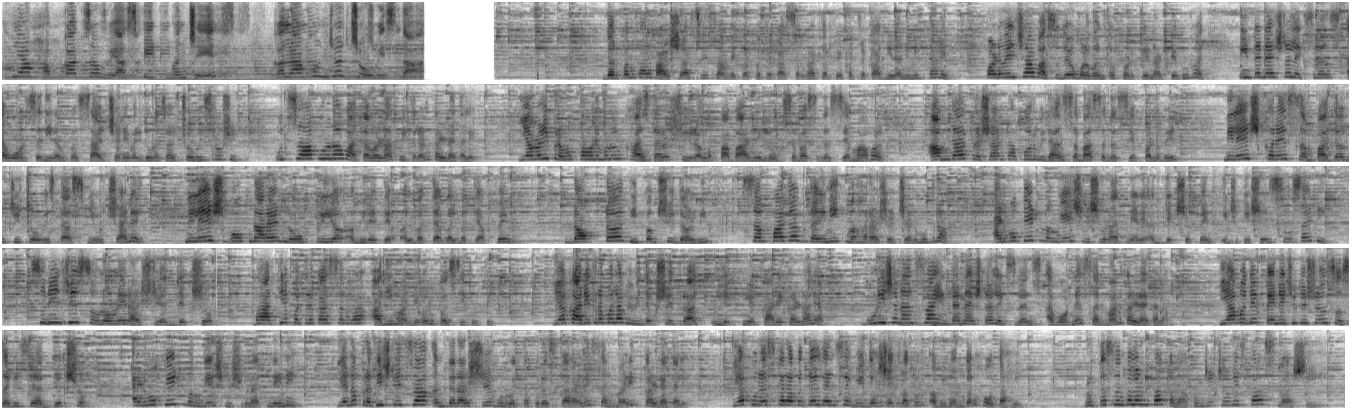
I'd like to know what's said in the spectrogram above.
आपल्या हक्काचं व्यासपीठ म्हणजेच कलाकुंज चोवीस तास. दर्पणकार बाळशास्त्री सांबेकर पत्रकार संघातर्फे पत्रकार दिनानिमित्ताने पडवेलच्या वासुदेव बळवंत फडके नाट्यगृहात इंटरनॅशनल एक्सलन्स अवॉर्डचे दिनांक सात जानेवारी दोन हजार चोवीस रोजी उत्साहपूर्ण वातावरणात वितरण करण्यात आले. यावेळी प्रमुख पाहुणे म्हणून खासदार श्रीरंगप्पा बारणे लोकसभा सदस्य मावळ आमदार प्रशांत ठाकूर विधानसभा सदस्य पनवेल निलेश खरे संपादक जी चोवीस तास न्यूज चॅनेल निलेश गोपनारायण लोकप्रिय अभिनेते अलबत्त्या गलबत्त्या फेम डॉक्टर दीपकशी दळवी संपादक दैनिक महाराष्ट्र जनमुद्रा ॲडव्होकेट मंगेश विश्वनाथ नेने अध्यक्ष पेन एज्युकेशन सोसायटी सुनीलजी सोनवणे राष्ट्रीय अध्यक्ष भारतीय पत्रकार संघ आदी मान्यवर उपस्थित होते. या कार्यक्रमाला विविध क्षेत्रात उल्लेखनीय कार्य करणाऱ्या गुणीजनांचा इंटरनॅशनल एक्सलन्स अवॉर्डने सन्मान करण्यात आला. यामध्ये पेन एज्युकेशन सोसायटीचे अध्यक्ष ॲडव्होकेट मंगेश विश्वनाथ नेने यांना प्रतिष्ठेचा आंतरराष्ट्रीय गुणवत्ता पुरस्काराने सन्मानित करण्यात आले. या पुरस्काराबद्दल त्यांचे विविध क्षेत्रातून अभिनंदन होत आहे. वृत्तसंकलन विभाग कलाकुंज चोवीस तास नाशिक.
